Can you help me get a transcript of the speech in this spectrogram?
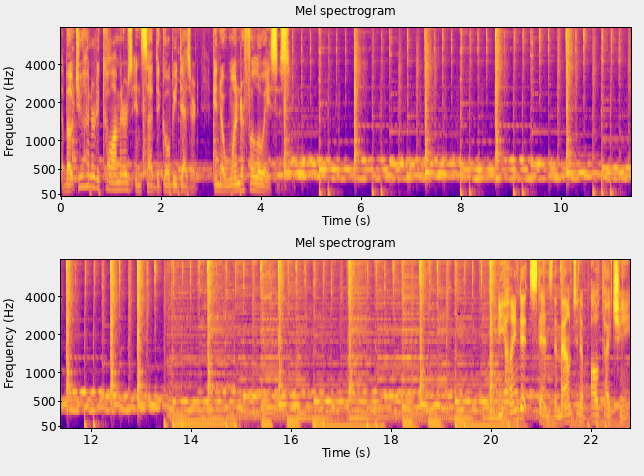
about 200 kilometers inside the Gobi Desert, in a wonderful oasis. Behind it stands the mountain of Altai chain,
